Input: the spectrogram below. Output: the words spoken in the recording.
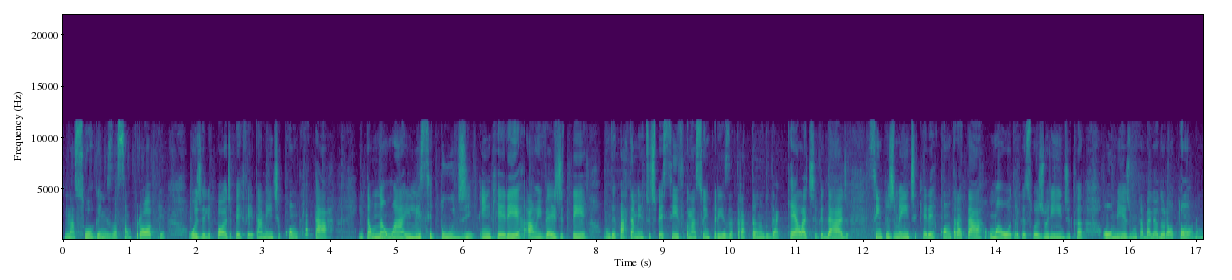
na sua organização própria, hoje ele pode perfeitamente contratar então, não há ilicitude em querer, ao invés de ter um departamento específico na sua empresa tratando daquela atividade, simplesmente querer contratar uma outra pessoa jurídica ou mesmo um trabalhador autônomo.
